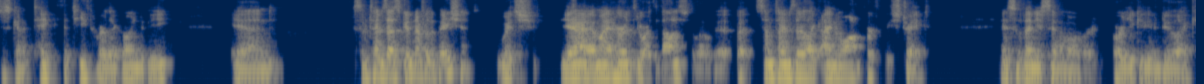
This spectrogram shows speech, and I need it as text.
just kind of take the teeth where they're going to be, and sometimes that's good enough for the patient, which yeah, it might hurt the orthodontist a little bit, but sometimes they're like, I want them perfectly straight. And so then you send them over, or you could even do like,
